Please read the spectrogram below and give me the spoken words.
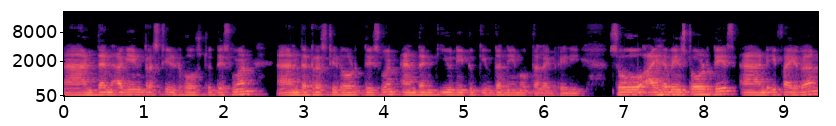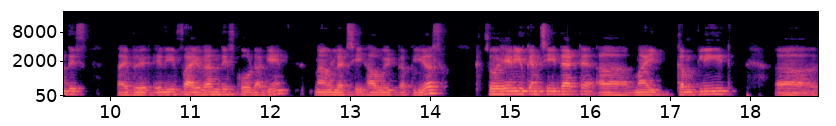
and then again trusted host to this one and the trusted host this one and then you need to give the name of the library. So i have installed this and if i run this library if i run this code again now let's see how it appears. So here you can see that uh, my complete uh,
